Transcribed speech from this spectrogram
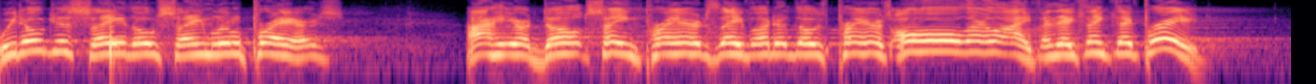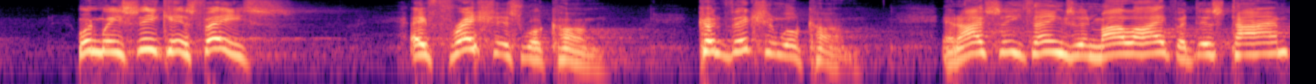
We don't just say those same little prayers. I hear adults saying prayers, they've uttered those prayers all their life and they think they've prayed. When we seek His face, a freshness will come, conviction will come. And I see things in my life at this time,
